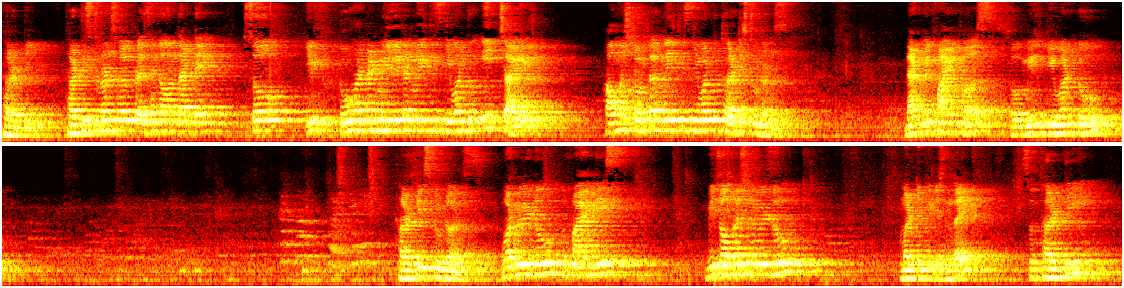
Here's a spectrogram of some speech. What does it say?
30. 30 students were present on that day. So, if 200 milliliter milk is given to each child, how much total milk is given to 30 students? That we find first. So, milk given to Thirty students. What we will do to find this? Which operation we will do? multiplication right? So 30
